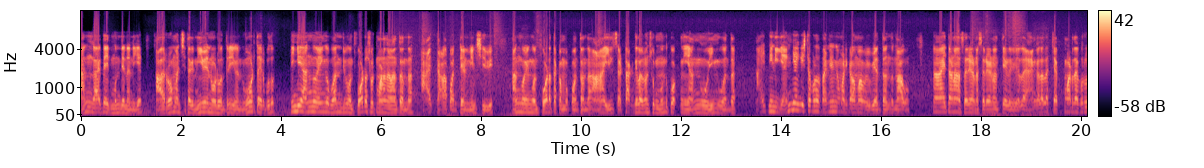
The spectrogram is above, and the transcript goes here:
ಹಂಗಾಗ್ತೈತ್ ಮುಂದೆ ನನಗೆ. ಆ ರೋಮಾಂಚಿತಾಗ ನೀವೇ ನೋಡುವಂತ್ರಿ, ಈಗ ನೋಡ್ತಾ ಇರ್ಬೋದು. ಹಿಂಗೆ ಹಂಗ ಹಿಂಗ ಬಂದ್ವಿ, ಒಂದ್ ಫೋಟೋ ಶೂಟ್ ಮಾಡೋಣ ಅಂತಂದ. ಆಯ್ತು ತಾಳಪ್ಪ ಅಂತೇಳಿ ನಿಲ್ಸಿವಿ ಹಂಗು ಹಿಂಗ ಒಂದ್ ಫೋಟೋ ತಕೊಂಬೇಕು ಅಂತಂದ. ಅಣ್ಣ, ಇಲ್ಲಿ ಸೆಟ್ ಆಗ್ತಿಲ್ಲ ಚೂರು ಮುಂದಕ್ಕೆ ಹೋಗ್ತೀನಿ ಹಂಗು ಹಿಂಗು ಅಂತ. ಆಯ್ತು ನೀನ್ ಹೆಂಗ್ ಹೆಂಗ್ ಇಷ್ಟಪಡೋದು ಹಂಗೆ ಹೆಂಗ ಮಾಡ್ಕೊಳಮ್ಮ ಬೇಬಿ ಅಂತಂದು ನಾವು. ಆಯ್ತಣ್ಣ, ಸರಿ ಅಣ್ಣ ಸರಿ ಅಣ್ಣ ಅಂತೇಳಿ ಎಲ್ಲ ಹೆಂಗದೆಲ್ಲ ಚೆಕ್ ಮಾಡ್ದಾಗರು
